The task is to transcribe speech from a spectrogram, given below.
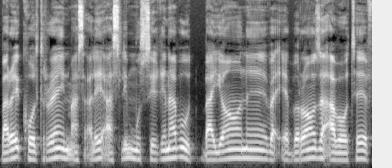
برای کلترین مسئله اصلی موسیقی نبود. بیان و ابراز عواطف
